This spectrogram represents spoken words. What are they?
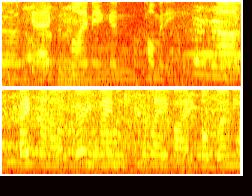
um, gags and miming and comedy. Um, it's based on a very famous play by Goldoni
